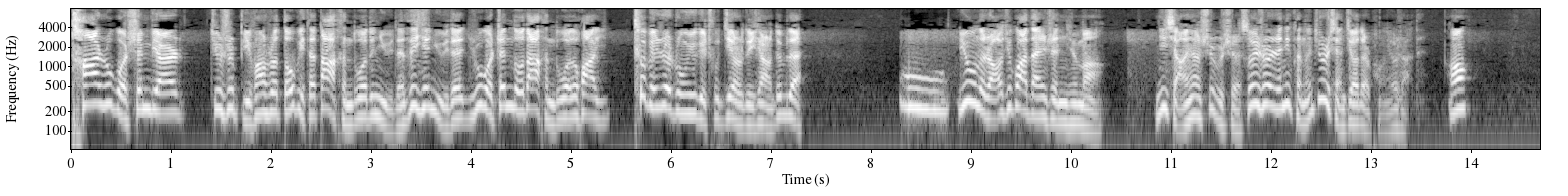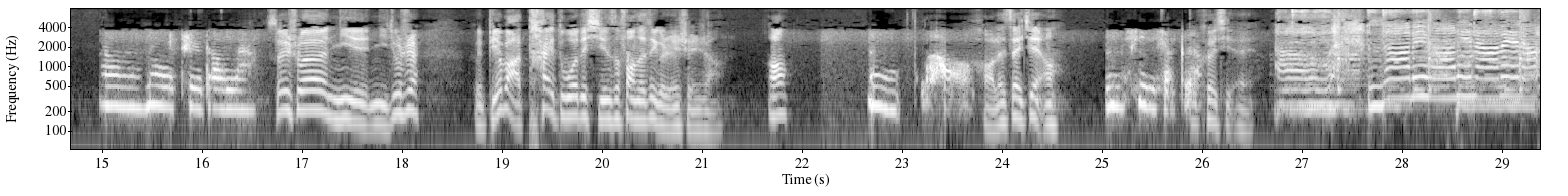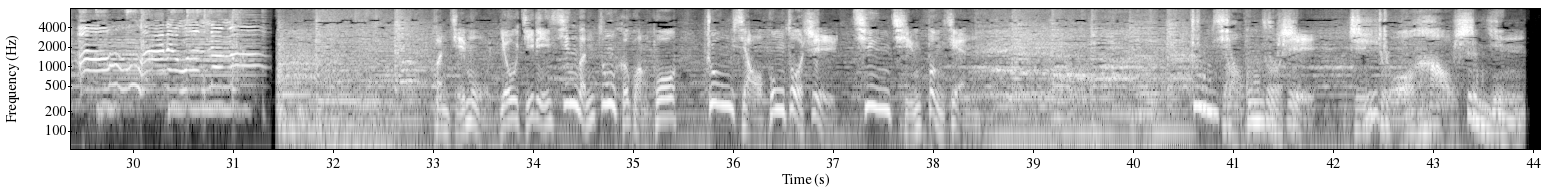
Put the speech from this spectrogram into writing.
他如果身边就是比方说都比他大很多的女的，这些女的如果真都大很多的话，特别热衷于给出介绍对象，对不对？嗯，用得着去挂单身去吗？你想想是不是？所以说人家可能就是想交点朋友啥的啊。嗯，那我知道了。所以说你你就是呃别把太多的心思放在这个人身上啊。嗯，好，好嘞，再见啊，嗯，谢谢小哥不。客气哎。Oh, oh. 本节目由吉林新闻综合广播中小工作室倾情奉献。中小工作室执着好声音。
